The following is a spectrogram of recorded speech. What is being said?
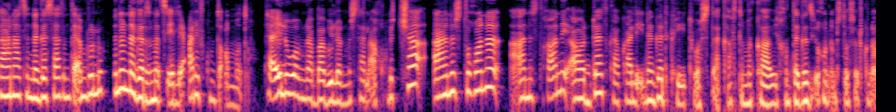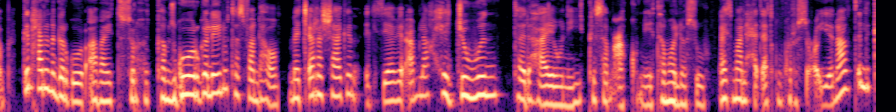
ካህናትን ነገስታትን እንታይ እዮም ድሉ ምንም ነገር ዝመጽእ የለይ ዓሪፍኩም ተቐመጡ እንታይ ኢልዎም ናብ ባቢሎን ምስ ተላእኩ ብቻ ኣንስቲ ኮነ ኣንስቲ ከኣኒ ኣወዳት ካብ ካሊእ ነገድ ከይትወስዳ ካብቲ መከባቢኺ እንተገዚእኹን እዮም ዝተወሰድኩ ንኦም ግን ሓደ ነገር ግበሩ ኣባይቲ ስርሑ ከም ዝገበሩ ገለ ኢሉ ተስፋ እንዳሃቦም መጨረሻ ግን እግዚኣብሔር ኣምላኽ ሕጂ እውን ተደሃዩኒ ክሰምዓኩም እየ ተመለሱ ናይ ትማሊ ሓጢኣትኩም ክርስዖ እየ ናብ ጥልቂ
